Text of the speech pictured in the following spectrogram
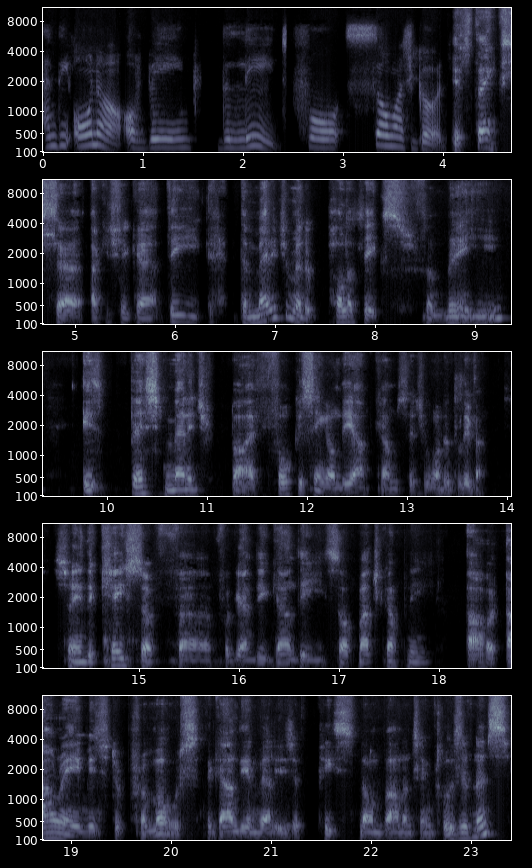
and the honor of being the lead for so much good. Yes, thanks, uh, Akashika. The the management of politics for me is best managed by focusing on the outcomes that you want to deliver. So, in the case of uh, for Gandhi, Gandhi Salt March Company, our, our aim is to promote the Gandhian values of peace, nonviolence, inclusiveness.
